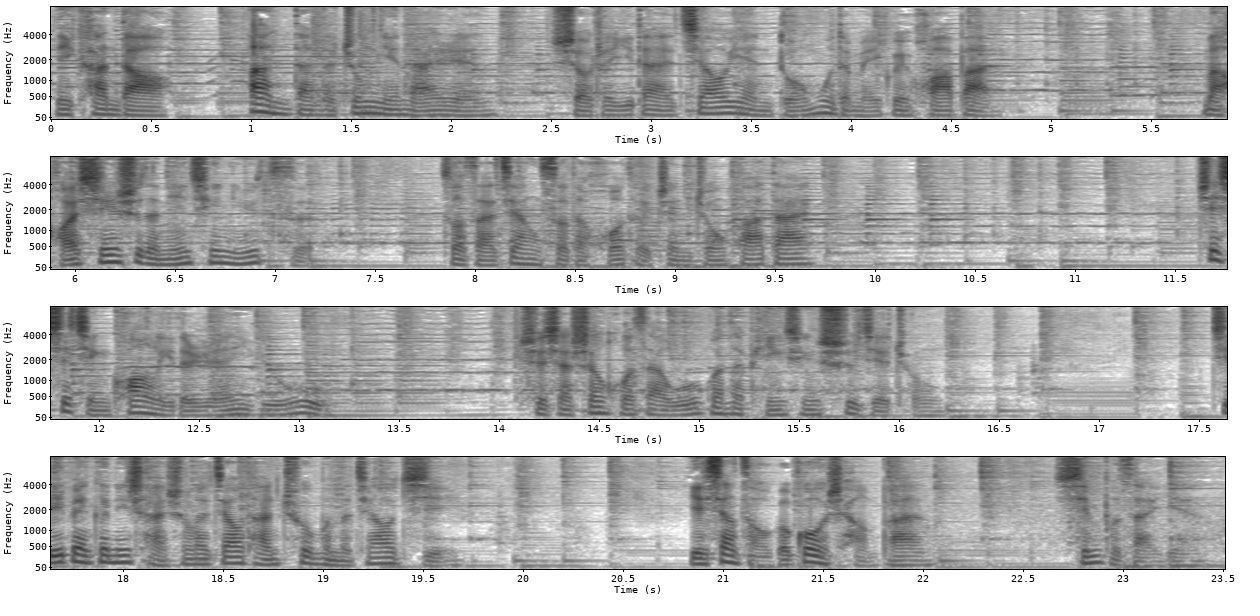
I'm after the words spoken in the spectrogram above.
你看到暗淡的中年男人守着一袋娇艳夺目的玫瑰花瓣，满怀心事的年轻女子坐在酱色的火腿阵中发呆。这些景况里的人与物，却像生活在无关的平行世界中。即便跟你产生了交谈触碰的交集，也像走个过场般，心不在焉。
